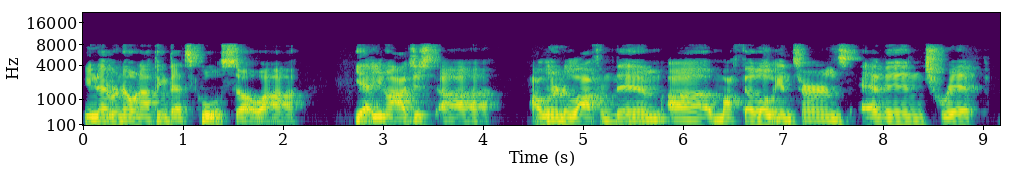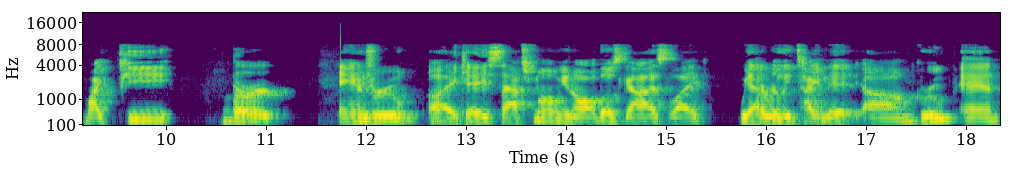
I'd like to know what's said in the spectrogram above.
you never know, and I think that's cool. So, uh, yeah, you know, I just. Uh, I learned a lot from them. Uh, my fellow interns, Evan, Trip, Mike P, Bert, Andrew, uh, aka Satchmo, you know, all those guys, like we had a really tight knit um, group and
